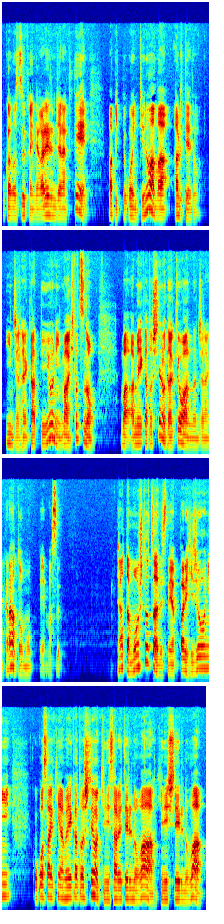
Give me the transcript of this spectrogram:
他の通貨に流れるんじゃなくて、まあ、ビットコインっていうのはまあある程度いいんじゃないかっていうようにまあ一つのまあアメリカとしての妥協案なんじゃないかなと思っています。あとはもう一つはですね、やっぱり非常にここ最近アメリカとしては気にされているのは、気にしているのは、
